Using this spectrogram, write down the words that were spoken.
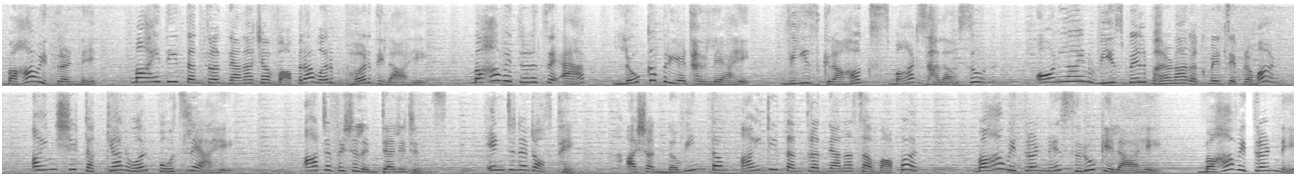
महावितरणने माहिती तंत्रज्ञानाच्या वापरावर भर दिला आहे. महावितरणचे ॲप लोकप्रिय ठरले आहे. वीज ग्राहक स्मार्ट झाला असून ऑनलाईन वीज बिल भरणा रकमेचे प्रमाण ऐंशी टक्क्यांवर पोहोचले आहे. Artificial intelligence internet of thing अशा नवीनतम आय टी तंत्रज्ञानाचा वापर महावितरणने सुरू केला आहे. महावितरणने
